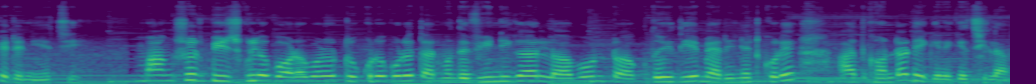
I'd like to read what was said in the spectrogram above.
কেটে নিয়েছি। মাংসর পিসগুলো বড় বড় টুকরো করে তার মধ্যে ভিনিগার লবণ, টক দই দিয়ে ম্যারিনেট করে আধ ঘণ্টা ঢেকে রেখেছিলাম।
